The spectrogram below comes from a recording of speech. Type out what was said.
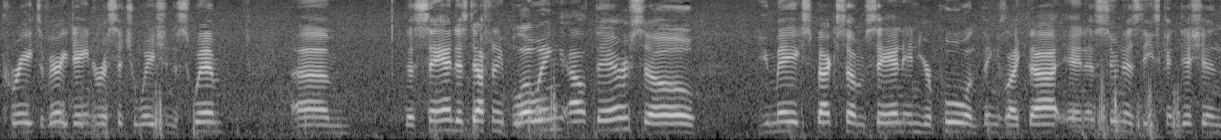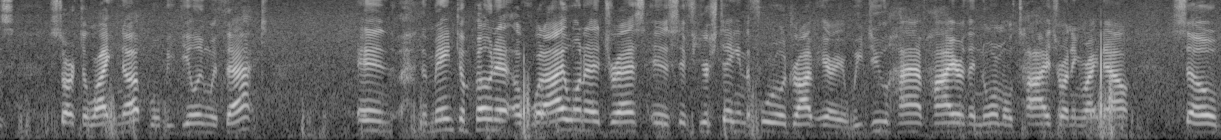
creates a very dangerous situation to swim. Um, the sand is definitely blowing out there, so you may expect some sand in your pool and things like that. And as soon as these conditions start to lighten up, we'll be dealing with that. And the main component of what I want to address is if you're staying in the four-wheel drive area. We do have higher than normal tides running right now. So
